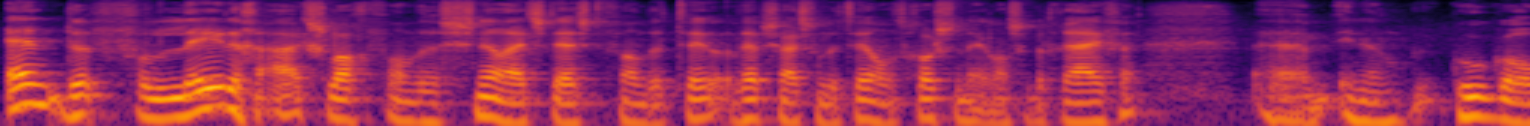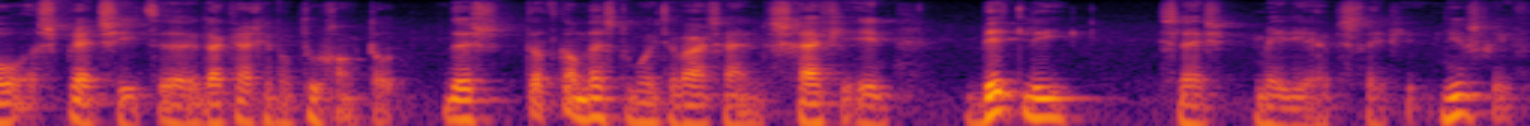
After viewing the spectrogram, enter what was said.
En de volledige uitslag van de snelheidstest van de websites van de 200 grootste Nederlandse bedrijven. Um, in een Google spreadsheet, daar krijg je dan toegang tot. Dus dat kan best de moeite waard zijn. Schrijf je in bit.ly slash media-nieuwsbrief.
